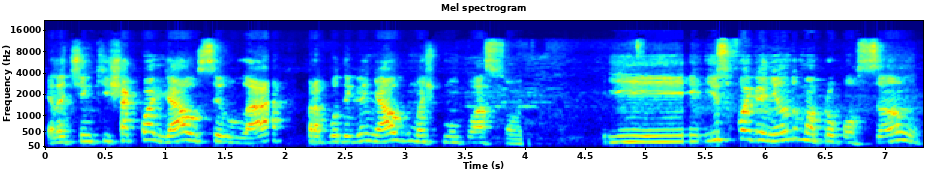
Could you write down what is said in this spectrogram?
ela tinha que chacoalhar o celular para poder ganhar algumas pontuações. E isso foi ganhando uma proporção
